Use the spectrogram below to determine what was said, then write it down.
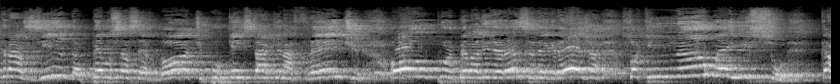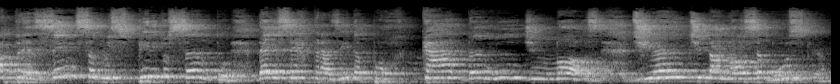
trazida pelo sacerdote, por quem está aqui na frente, ou por, pela liderança da igreja, só que não é isso. A presença do Espírito Santo deve ser trazida por cada um de nós, diante da nossa busca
